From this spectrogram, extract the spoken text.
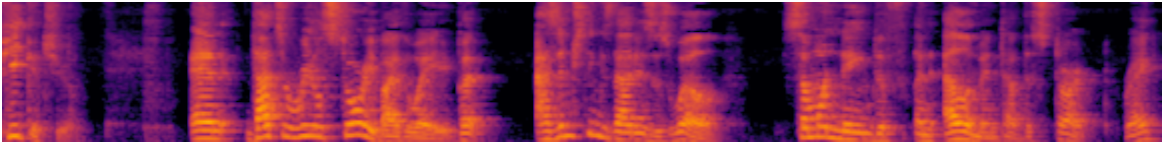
Pikachu. And that's a real story, by the way. But as interesting as that is as well, someone named an element at the start, right?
